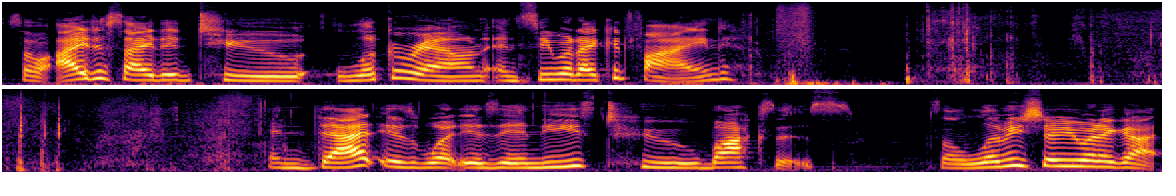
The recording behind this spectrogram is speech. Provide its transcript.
So I decided to look around and see what I could find. And that is what is in these two boxes. So let me show you what I got.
